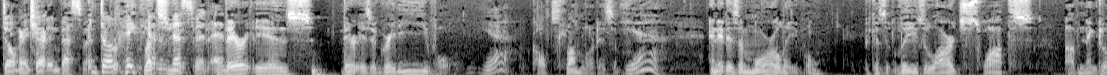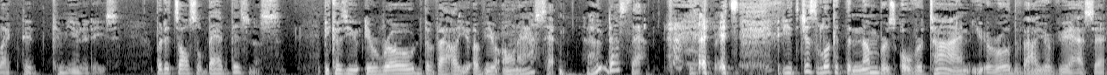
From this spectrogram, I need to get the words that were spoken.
Don't are make that investment. Don't make that Let's- investment. And there is there is a great evil yeah, called slumlordism. yeah, And it is a moral evil because it leaves large swaths of neglected communities. But it's also bad business because you erode the value of your own asset. Now, who does that? it's, if you just look at the numbers over time, you erode the value of your asset.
